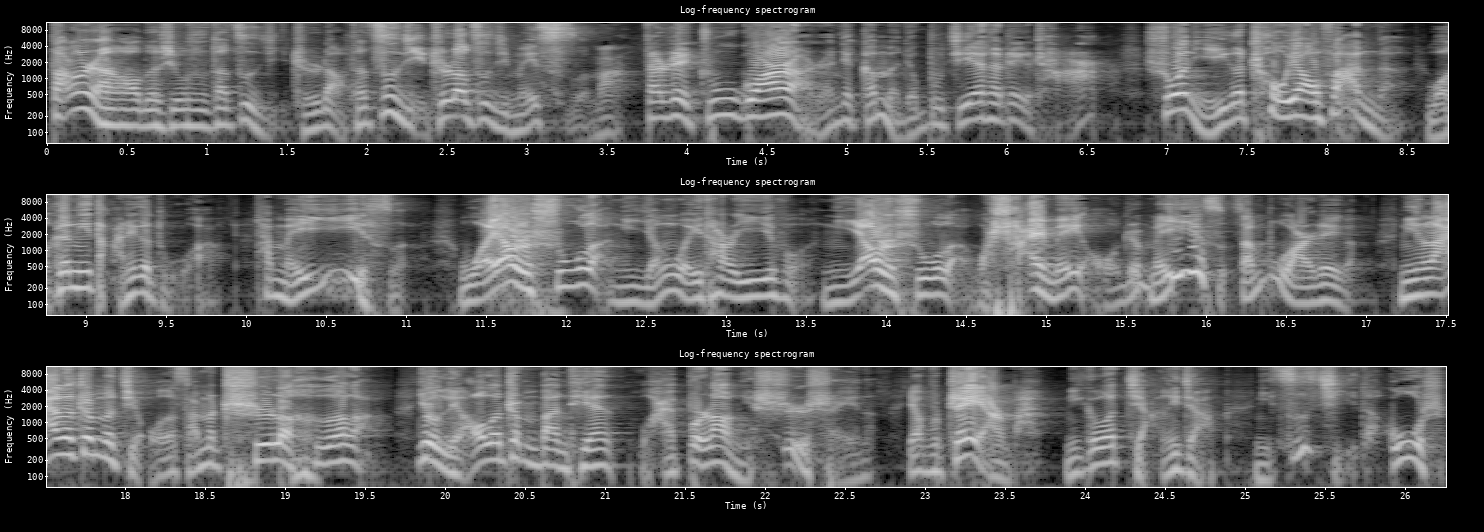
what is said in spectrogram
当然，奥德修斯他自己知道，他自己知道自己没死嘛。但是这猪官啊，人家根本就不接他这个茬，说你一个臭要饭的，我跟你打这个赌啊，他没意思。我要是输了，你赢我一套衣服；你要是输了，我啥也没有，这没意思。咱不玩这个。你来了这么久了，咱们吃了喝了，又聊了这么半天，我还不知道你是谁呢。要不这样吧，你给我讲一讲你自己的故事。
